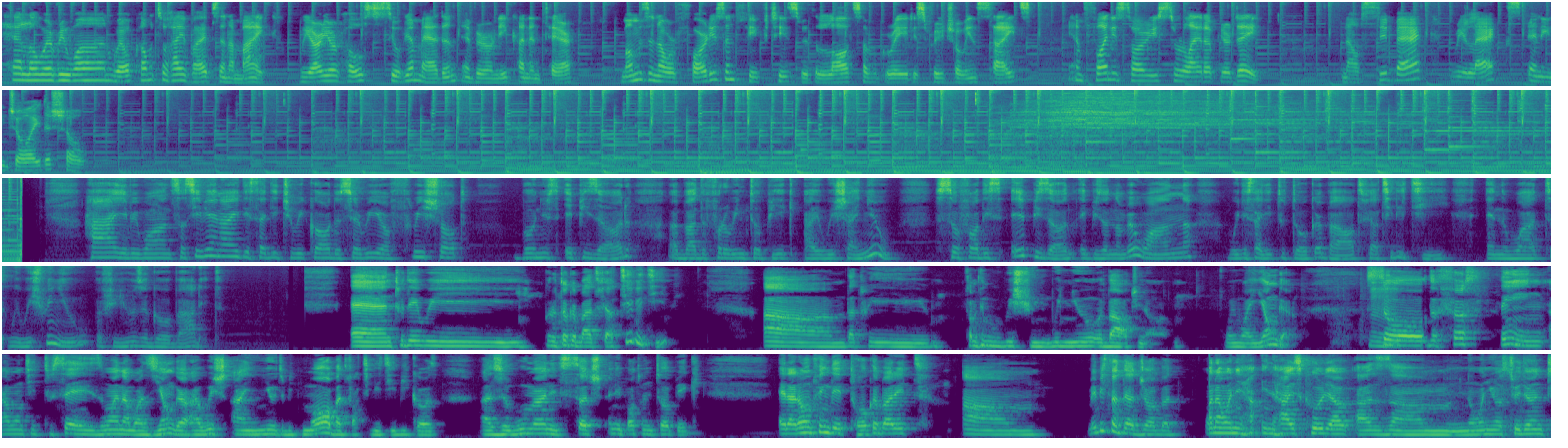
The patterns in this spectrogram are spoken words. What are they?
Hello, everyone. Welcome to High Vibes and a Mic. We are your hosts, Silvia Madden and Veronique Anenter, moms in our 40s and 50s with lots of great spiritual insights and funny stories to light up your day. Now sit back, relax, and enjoy the show. Everyone. So Silvia and I decided to record a series of three short bonus episodes about the following topic I wish I knew. So for this episode, episode number one, we decided to talk about fertility and what we wish we knew a few years ago about it. And today we're going to talk about fertility. Um, that we something we wish we, knew about, you know, when we were younger. Mm. So the first thing I wanted to say is when I was younger, I wish I knew a bit more about fertility because as a woman, it's such an important topic. And I don't think they talk about it. Um, maybe it's not their job, but when I went in, high school, as um, you know, when you're a student,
